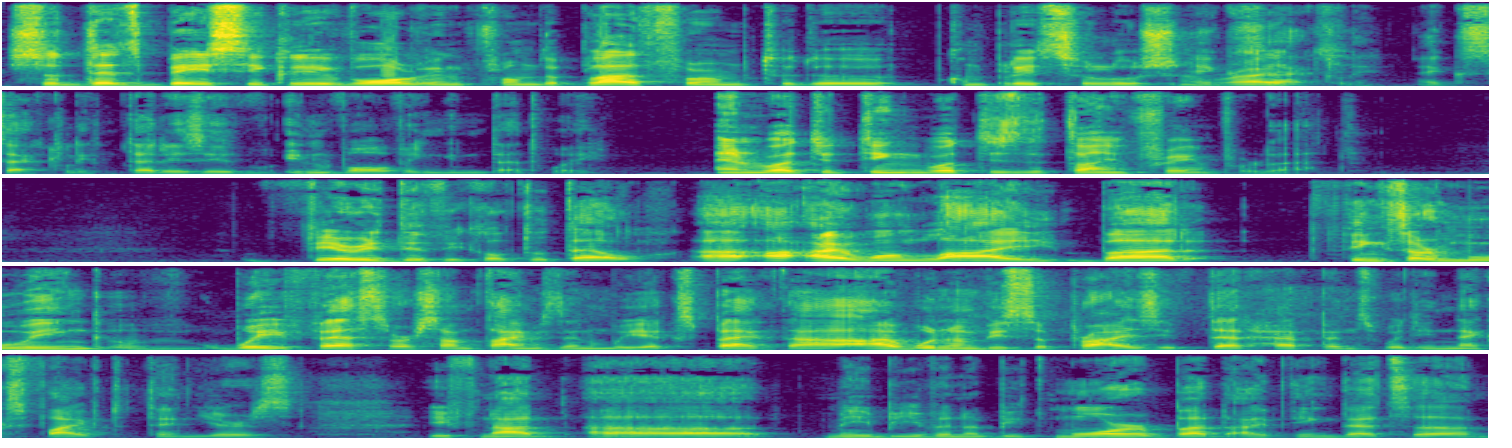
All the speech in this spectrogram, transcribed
So that's basically evolving from the platform to the complete solution, right? exactly exactly that is ev- involving in that way And what do you think? What is the time frame for that? Very difficult to tell uh, I, I won't lie but things are moving way faster sometimes than we expect uh, i wouldn't be surprised if that happens within next five to ten years if not uh, maybe even a bit more but i think that's a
